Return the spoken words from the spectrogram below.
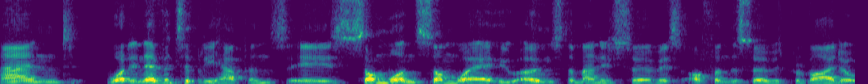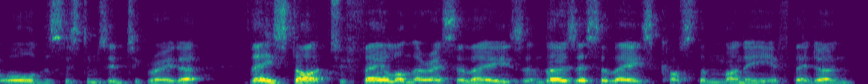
And what inevitably happens is someone somewhere who owns the managed service, often the service provider or the systems integrator, they start to fail on their SLAs, and those SLAs cost them money if they don't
